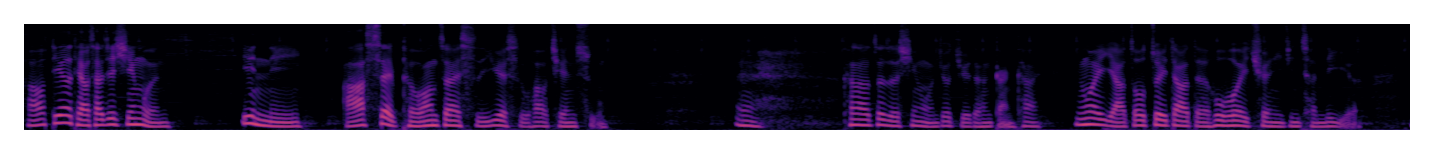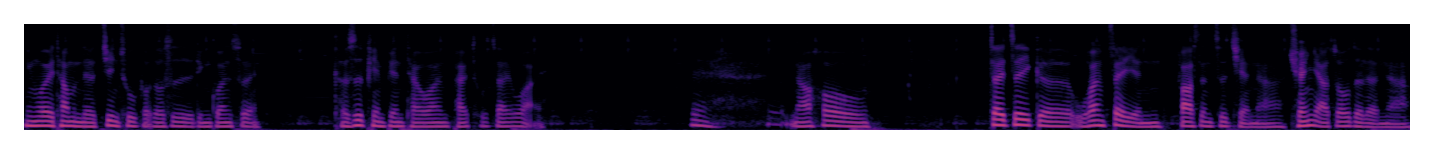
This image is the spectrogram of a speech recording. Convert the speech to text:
好，第二条财经新闻：印尼 RCEP 渴望在十一月十五号签署。哎，看到这则新闻就觉得很感慨，因为亚洲最大的互惠圈已经成立了，因为他们的进出口都是零关税，可是偏偏台湾排除在外。哎，然后。在这个武汉肺炎发生之前呢、全亚洲的人啊，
